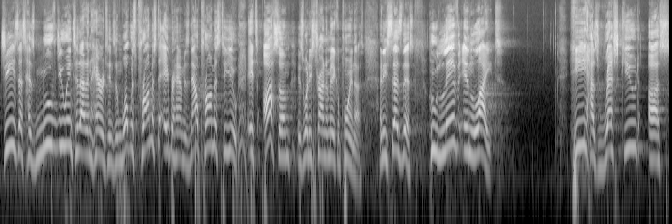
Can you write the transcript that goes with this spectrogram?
Jesus has moved you into that inheritance, and what was promised to Abraham is now promised to you. It's awesome, is what he's trying to make a point of. And he says this who live in light. He has rescued us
